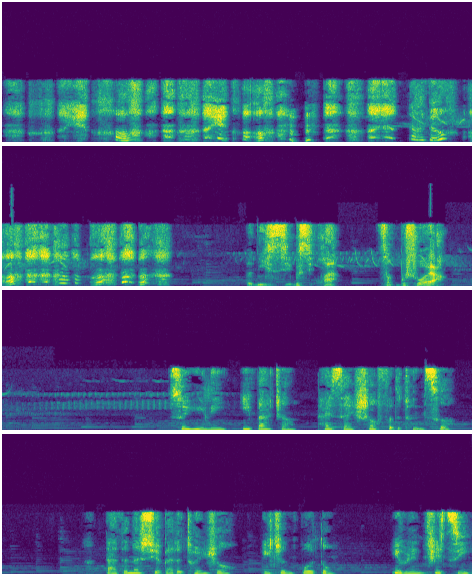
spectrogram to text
好，好，打得好。你喜不喜欢？怎么不说呀？孙玉玲一巴掌拍在少妇的臀侧，打的那雪白的臀肉一阵波动，诱人至极。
